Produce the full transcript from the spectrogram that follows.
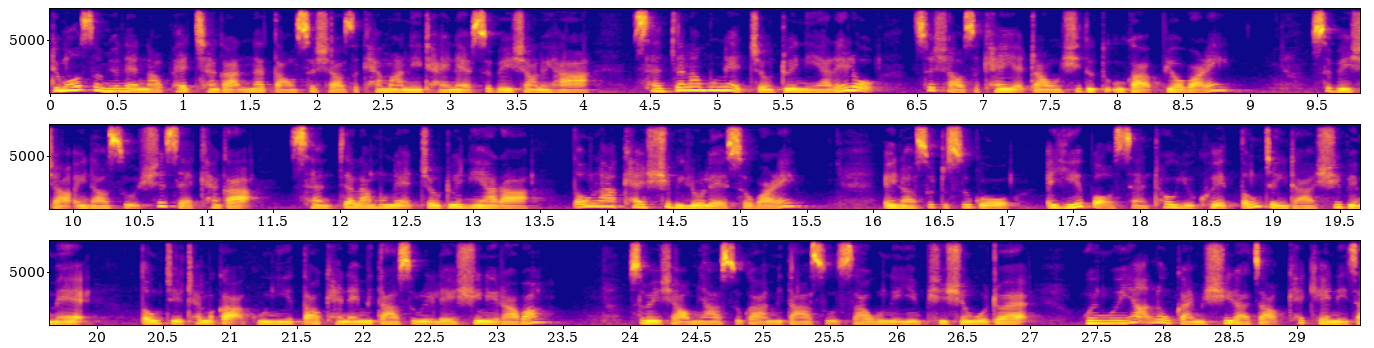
ဒီမော့ဆိုမြို့နယ်နောက်ဖက်ချမ်းကနတ်တောင်ဆက်ရှောက်စခန်းမှာနေထိုင်တဲ့စစ်ပေးရှောင်းတွေဟာဆံပြက်လာမှုနဲ့ကြုံတွေ့နေရတယ်လို့ဆက်ရှောက်စခန်းရဲ့တာဝန်ရှိသူတူကပြောပါရယ်စစ်ပေးရှောင်းအိမ်တော်စု80ခန်းကဆံပြက်လာမှုနဲ့ကြုံတွေ့နေရတာ3လခန့်ရှိပြီလို့လဲဆိုပါရယ်အိမ်တော်စုတစုကိုအရေးပေါ်ဆံထုတ်ယူခွင့်3ကြိမ်တာရှိပေမဲ့3ကြိမ်ထက်မကအကူအညီတောက်ခံတဲ့မိသားစုတွေလည်းရှိနေတာပါစစ်ပေးရှောင်းအများစုကမိသားစုစားဝတ်နေရင်ဖြည့်ရှင်ဖို့အတွက် ဝင်ငွေရအလုပ်ကိုင်းမရှိတာကြောင့်ခက်ခဲနေကြ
